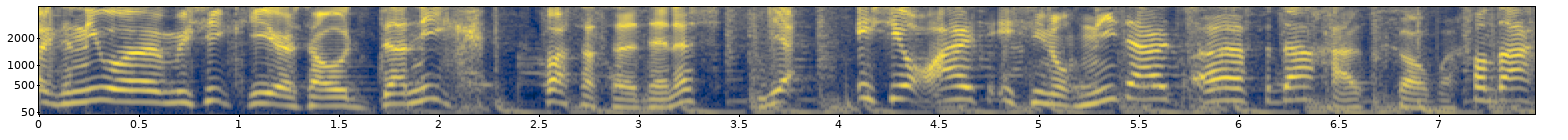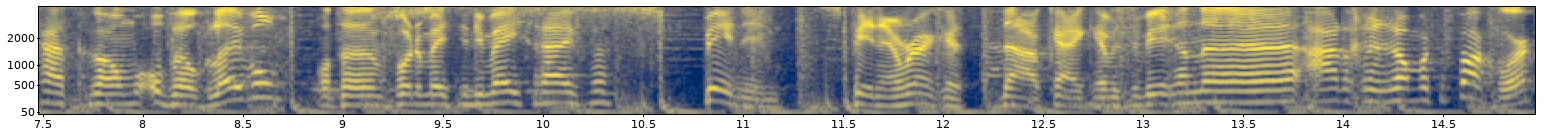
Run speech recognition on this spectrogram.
Heerlijk. De nieuwe muziek hier zo. Danique was dat, eh, Dennis? Ja, Is die al uit? Is die nog niet uit? eh, vandaag uitgekomen. Vandaag uitgekomen. Op welk label? Want eh, voor de mensen die meeschrijven. Spinning. Spin Records. Nou, kijk, hebben ze weer een aardige rammer te pakken, hoor.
